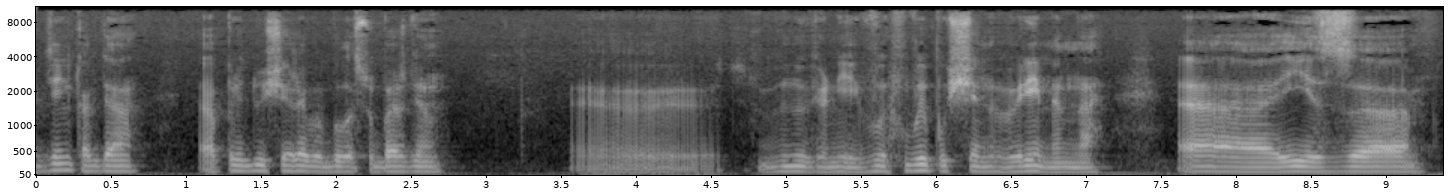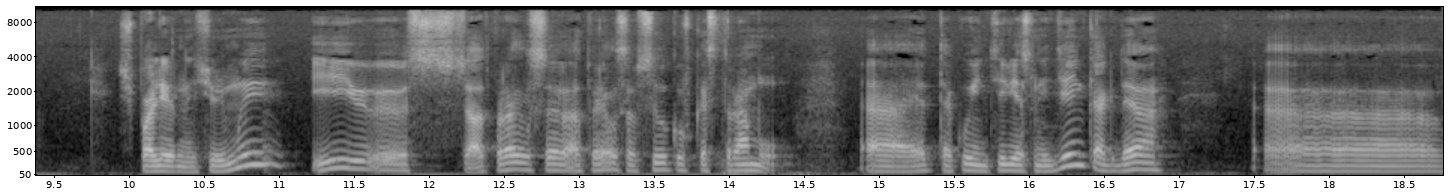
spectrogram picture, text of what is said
день, когда предыдущий Рэбе был освобожден, ну, вернее, выпущен временно из шпалерной тюрьмы и э, отправился, отправился в ссылку в Кострому. Э, это такой интересный день, когда, э,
